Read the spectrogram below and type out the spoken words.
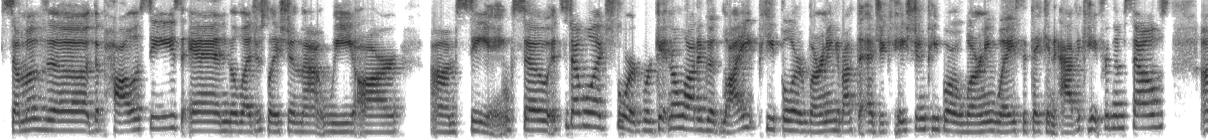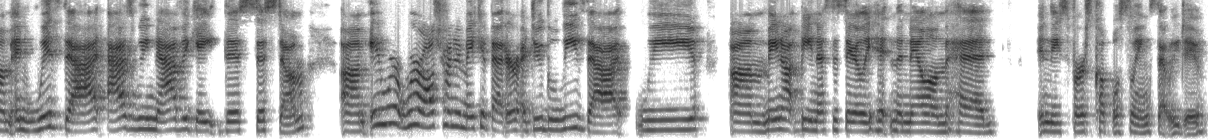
some of the the policies and the legislation that we are um, seeing. So it's a double edged sword. We're getting a lot of good light. People are learning about the education. People are learning ways that they can advocate for themselves. Um, and with that, as we navigate this system, um, and we're, we're all trying to make it better, I do believe that we um, may not be necessarily hitting the nail on the head in these first couple swings that we do.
